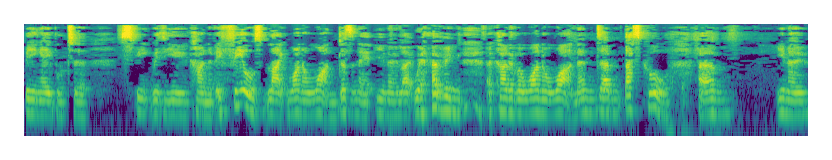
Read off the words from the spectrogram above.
being able to speak with you kind of it feels like one-on-one doesn't it? You know like we're having a kind of a one-on-one and um, that's cool. Um, you know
